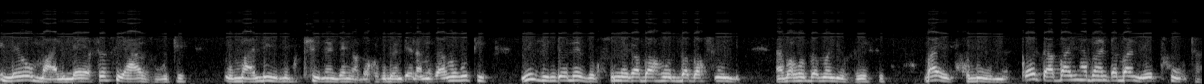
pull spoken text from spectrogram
leyo mali leyo sesiyazi ukuthi umalini kuthina njengabakhokhi bentela ngizama ukuthi izinto lezi kufuneka abaholi babafundi nabaholi bamanyuvesi bayikhulume. Kodwa abanye abantu abanephutha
